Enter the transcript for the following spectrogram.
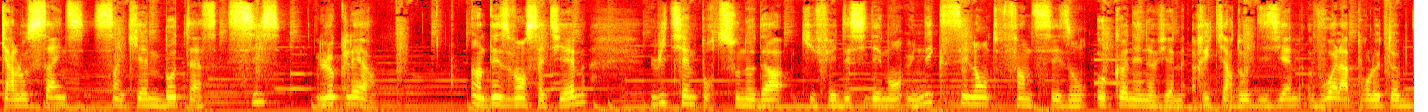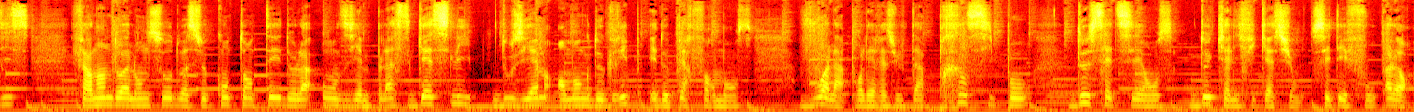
Carlos Sainz cinquième, Bottas 6, Leclerc un décevant septième. Huitième pour Tsunoda qui fait décidément une excellente fin de saison. Ocon est 9ème, Ricciardo 10ème. Voilà pour le top 10. Fernando Alonso doit se contenter de la 11e place. Gasly 12ème en manque de grippe et de performance. Voilà pour les résultats principaux de cette séance de qualification. C'était fou. Alors,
